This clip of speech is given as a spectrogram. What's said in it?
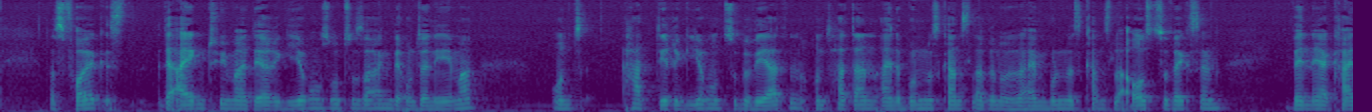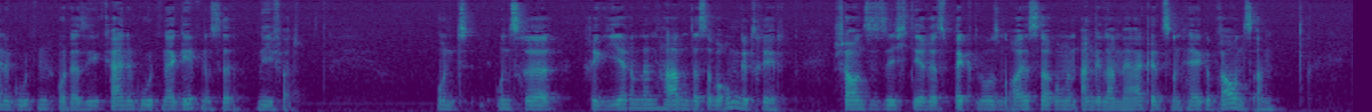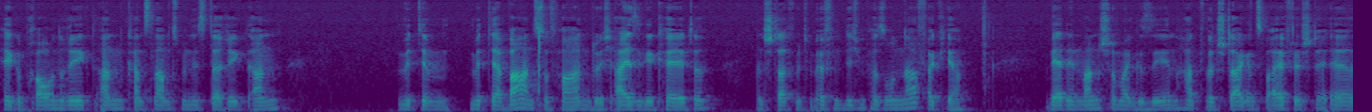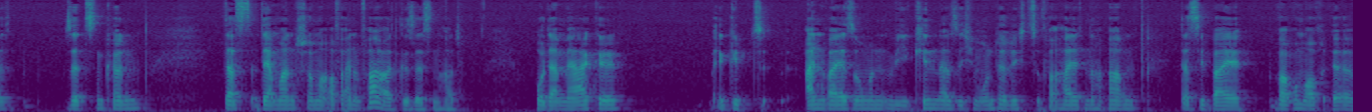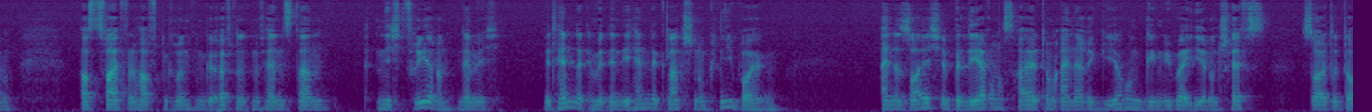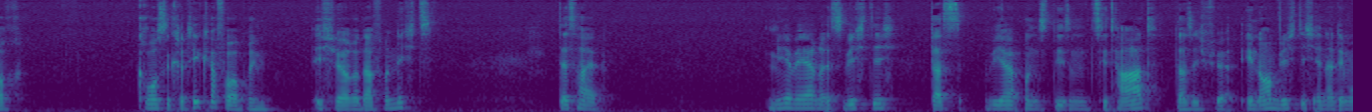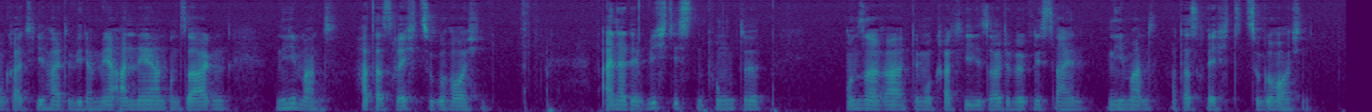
Das Volk ist der Eigentümer der Regierung sozusagen, der Unternehmer und hat die Regierung zu bewerten und hat dann eine Bundeskanzlerin oder einen Bundeskanzler auszuwechseln, wenn er keine guten oder sie keine guten Ergebnisse liefert. Und unsere Regierenden haben das aber umgedreht. Schauen Sie sich die respektlosen Äußerungen Angela Merkels und Helge Brauns an. Helge Braun regt an, Kanzleramtsminister regt an, mit, dem, mit der Bahn zu fahren durch eisige Kälte, anstatt mit dem öffentlichen Personennahverkehr. Wer den Mann schon mal gesehen hat, wird stark in Zweifel äh, setzen können, dass der Mann schon mal auf einem Fahrrad gesessen hat. Oder Merkel gibt Anweisungen, wie Kinder sich im Unterricht zu verhalten haben, dass sie bei, warum auch äh, aus zweifelhaften Gründen geöffneten Fenstern nicht frieren, nämlich mit, Hände, mit in die Hände klatschen und Knie beugen. Eine solche Belehrungshaltung einer Regierung gegenüber ihren Chefs sollte doch große Kritik hervorbringen. Ich höre davon nichts. Deshalb, mir wäre es wichtig, dass wir uns diesem Zitat, das ich für enorm wichtig in der Demokratie halte, wieder mehr annähern und sagen, niemand hat das Recht zu gehorchen. Einer der wichtigsten Punkte unserer Demokratie sollte wirklich sein, niemand hat das Recht zu gehorchen.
